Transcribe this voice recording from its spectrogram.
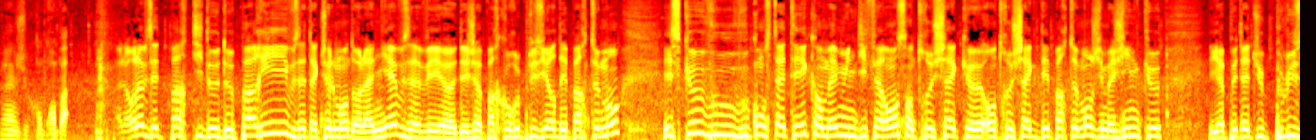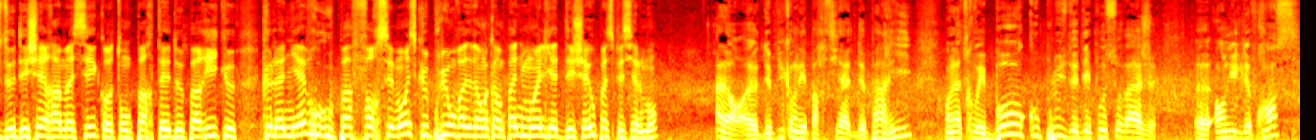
Ouais, je comprends pas. Alors là vous êtes parti de, Paris, vous êtes actuellement dans la Nièvre, vous avez euh, déjà parcouru plusieurs départements. Est-ce que vous, constatez quand même une différence entre chaque, euh, département? J'imagine que il y a peut-être eu plus de déchets ramassés quand on partait de Paris que, que la Nièvre ou pas forcément? Est-ce que plus on va en campagne, moins il y a de déchets ou pas spécialement? Alors, euh, depuis qu'on est parti de Paris, on a trouvé beaucoup plus de dépôts sauvages en Ile-de-France.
